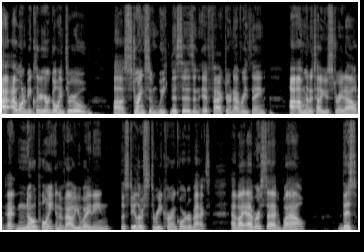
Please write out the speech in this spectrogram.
I, I want to be clear here. Going through uh, strengths and weaknesses and it factor and everything. I- I'm going to tell you straight out at no point in evaluating the Steelers' three current quarterbacks have I ever said, wow, this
